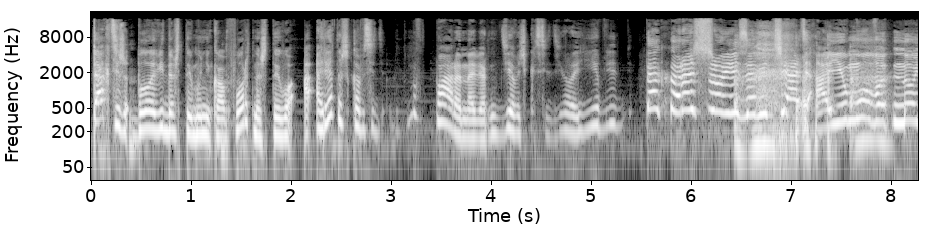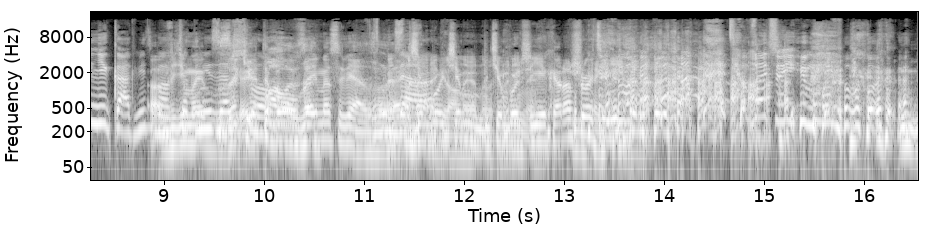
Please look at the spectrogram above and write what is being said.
Так тяжело. Было видно, что ему некомфортно, что его... А а рядышком сидела, ну, пара, наверное, девочка сидела, ей так хорошо и замечательно. А ему вот, ну, никак. Видимо, А, Видимо, не это зашло. было взаимосвязано. Да. Чем, бо- Главное, чем- ну, чем больше ей хорошо, тем Тем больше ему.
